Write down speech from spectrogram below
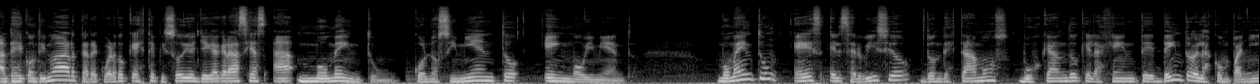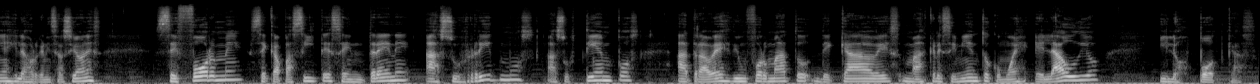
Antes de continuar, te recuerdo que este episodio llega gracias a Momentum, conocimiento en movimiento. Momentum es el servicio donde estamos buscando que la gente dentro de las compañías y las organizaciones se forme, se capacite, se entrene a sus ritmos, a sus tiempos, a través de un formato de cada vez más crecimiento como es el audio y los podcasts.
